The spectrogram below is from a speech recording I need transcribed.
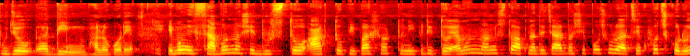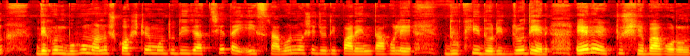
পুজো দিন ভালো করে। এবং এই শ্রাবণ মাসে দুস্থ, আর্ত, পিপাসর্ত নিপীড়িত এমন মানুষ তো আপনাদের চারপাশে প্রচুর আছে, খোঁজ করুন। দেখুন, বহু মানুষ কষ্টের মধ্য দিয়ে যাচ্ছে, তাই এই শ্রাবণ মাসে যদি পারেন, তাহলে দুঃখী দরিদ্রদের এর একটু সেবা করুন।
